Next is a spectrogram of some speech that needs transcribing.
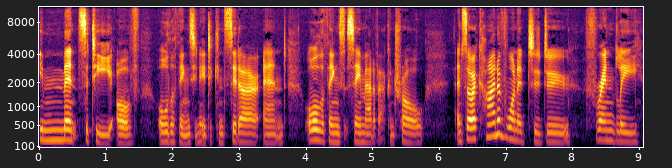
immensity of all the things you need to consider and all the things that seem out of our control. And so i kind of wanted to do friendly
